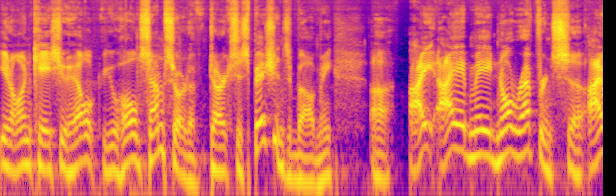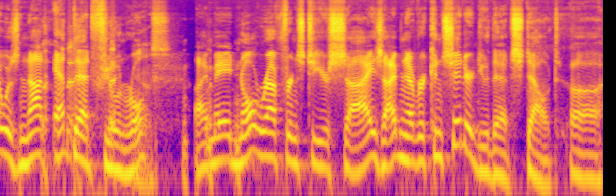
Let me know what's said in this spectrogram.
you know, in case you held you hold some sort of dark suspicions about me, uh, I I made no reference. Uh, I was not at that funeral. I made no reference to your size. I've never considered you that stout. Uh,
